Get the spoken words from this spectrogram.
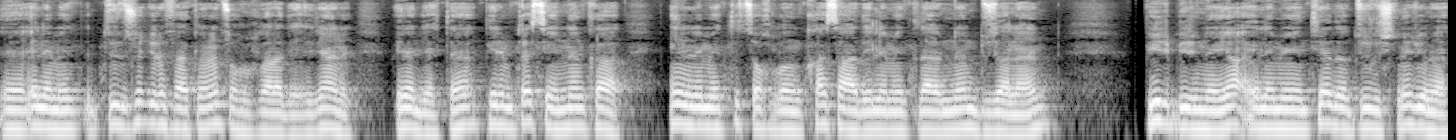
e, element düzülüşünə görə fərqlənən çoxluqlara deyilir. Yəni belə deyək də, permütasiya n-dən k n elementli çoxluğun k sayda elementlərindən düzələn bir-birinə ya elementi ya da düzülüşünə görə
